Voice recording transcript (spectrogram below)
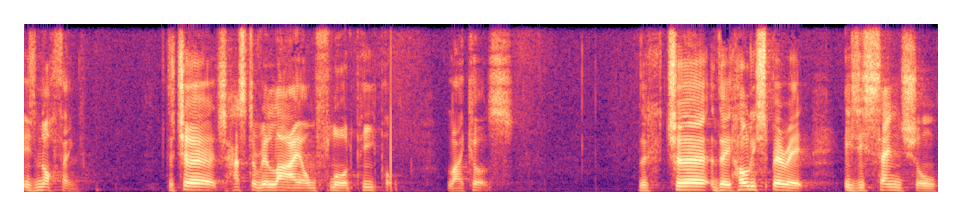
is nothing. The church has to rely on flawed people like us. The, church, the Holy Spirit is essential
